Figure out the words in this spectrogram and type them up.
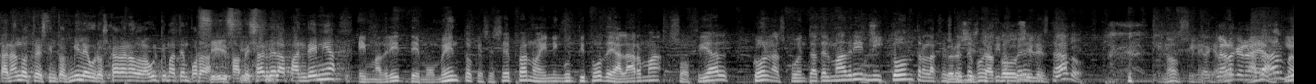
ganando 300.000 euros que ha ganado la última temporada, Sí, a sí, pesar sí. de la pandemia. En Madrid, de momento que se sepa, no hay ningún tipo de alarma social con las cuentas del Madrid ni contra la gestión Pero si de está todo Pérez, que está- silenciado. No, claro que no hay alarma.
